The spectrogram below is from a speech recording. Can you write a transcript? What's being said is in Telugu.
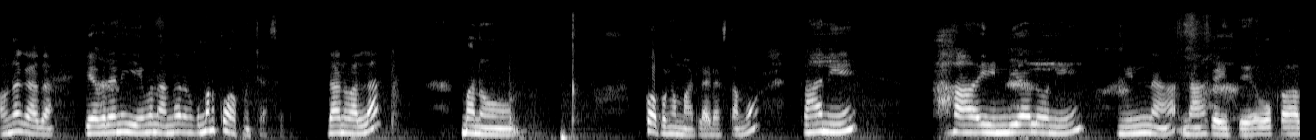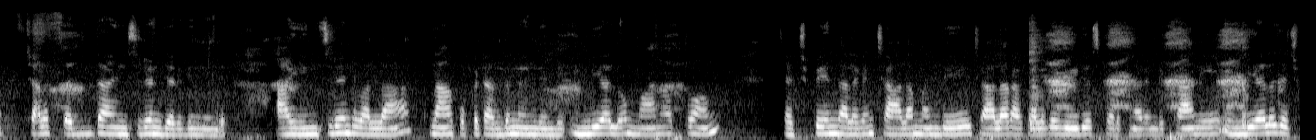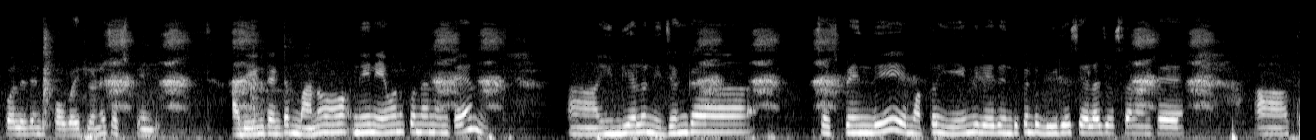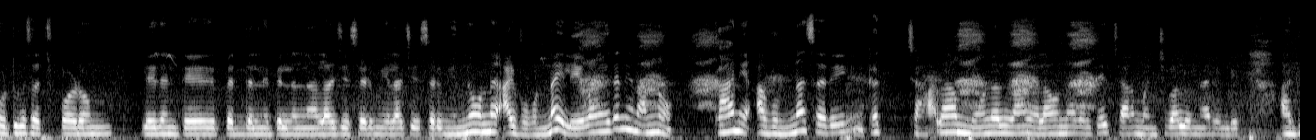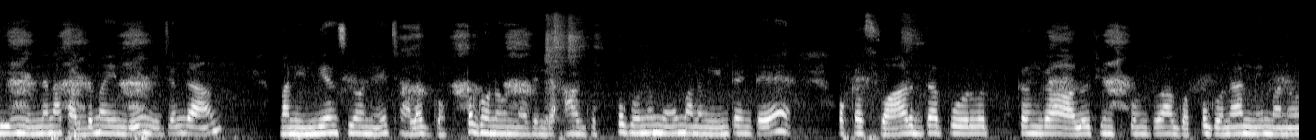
అవునా కాదా? ఎవరైనా ఏమని అన్నారనుకో మనకు కోపం వచ్చేస్తుంది. దానివల్ల మనం కోపంగా మాట్లాడేస్తాము. కానీ ఆ ఇండియాలోని నిన్న నాకైతే ఒక చాలా పెద్ద ఇన్సిడెంట్ జరిగిందండి. ఆ ఇన్సిడెంట్ వల్ల నాకు ఒకటి అర్థమైందండి. ఇండియాలో మానవత్వం చచ్చిపోయింది అలాగని చాలామంది చాలా రకాలుగా వీడియోస్ పెడుతున్నారండి. కానీ ఇండియాలో చచ్చిపోలేదండి. కోవైట్లోనే చచ్చిపోయింది. అదేంటంటే మనం నేనేమనుకున్నానంటే ఇండియాలో నిజంగా చచ్చిపోయింది మొత్తం ఏమీ లేదు. ఎందుకంటే వీడియోస్ ఎలా చూస్తానంటే కొట్టుకు చచ్చిపోవడం లేదంటే పెద్దల్ని పిల్లల్ని అలా చేసేయడం ఇలా చేసేయడం ఎన్నో ఉన్నాయి. అవి ఉన్నాయి లేవనేది నేను అన్నాను కానీ అవి ఉన్నా సరే ఇంకా చాలా మూలల్లో ఎలా ఉన్నారంటే చాలా మంచి వాళ్ళు ఉన్నారండి. అది నిన్న నాకు అర్థమైంది. నిజంగా మన ఇండియన్స్లోనే చాలా గొప్ప గుణం ఉన్నదండి. ఆ గొప్ప గుణము మనం ఏంటంటే ఒక స్వార్థపూర్వకంగా ఆలోచించుకుంటూ ఆ గొప్ప గుణాన్ని మనం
